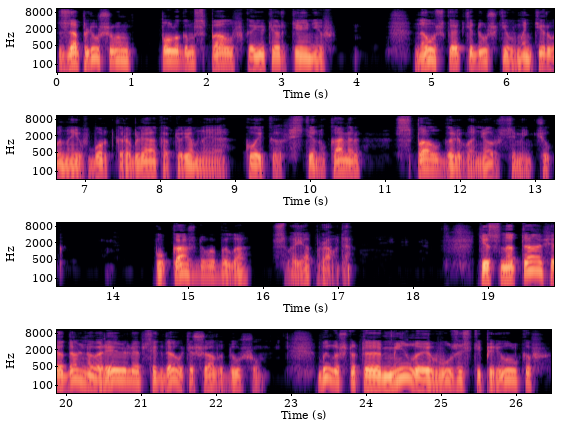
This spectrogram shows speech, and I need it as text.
За плюшевым пологом спал в каюте Артеньев. На узкой откидушке, вмонтированной в борт корабля, как тюремная койка в стену камеры, спал гальванер Семенчук. У каждого была своя правда. Теснота феодального ревеля всегда утешала душу. Было что-то милое в узости переулков,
